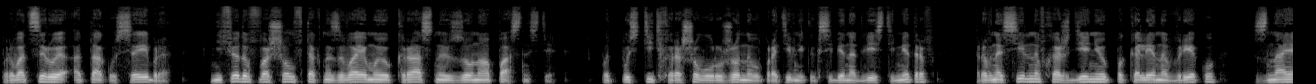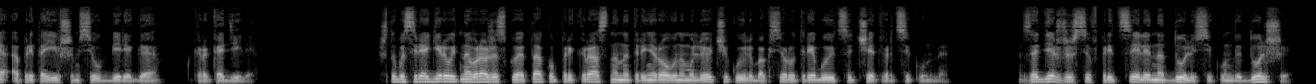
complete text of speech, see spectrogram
Провоцируя атаку Сейбра, Нефедов вошел в так называемую «красную зону опасности». Подпустить хорошо вооруженного противника к себе на 200 метров равносильно вхождению по колено в реку, зная о притаившемся у берега крокодиле. Чтобы среагировать на вражескую атаку, прекрасно натренированному летчику или боксеру требуется четверть секунды. Задержишься в прицеле на долю секунды дольше,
